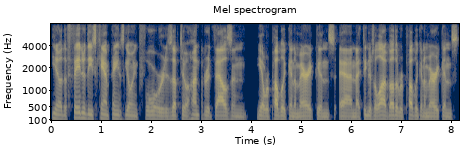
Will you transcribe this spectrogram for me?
you know, the fate of these campaigns going forward is up to a hundred thousand, you know, Republican Americans, and I think there's a lot of other Republican Americans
